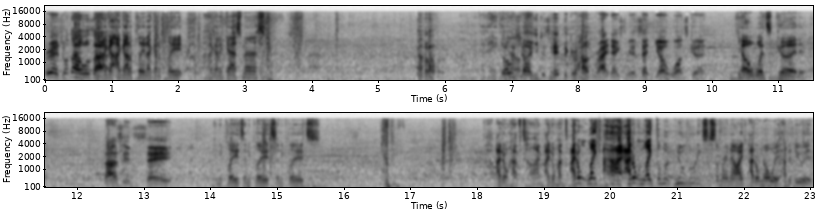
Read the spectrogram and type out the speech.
Bridge, what the hell was that? I got I got a plate. I got a plate. I got a gas mask. Oh, oh my god, anything so else? sure he just hit the ground right next to me and said, "Yo, what's good?" Yo, what's good? That's insane. Any plates? Any plates? Any plates? I don't have time. I don't have. I don't like. I, I don't like the loo- new looting system right now. I, I don't know it, how to do it.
